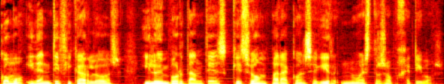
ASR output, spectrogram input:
cómo identificarlos y lo importantes que son para conseguir nuestros objetivos.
